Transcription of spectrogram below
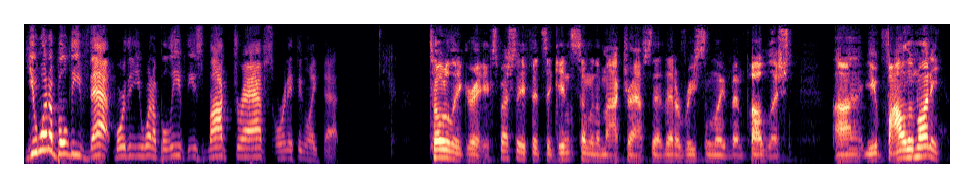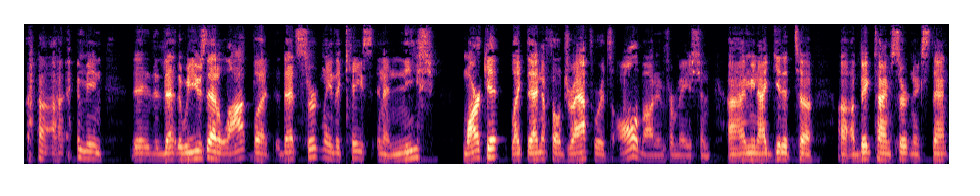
you want to believe that more than you want to believe these mock drafts or anything like that. Totally agree, especially if it's against some of the mock drafts that, that have recently been published. Uh, you follow the money. I mean, that, we use that a lot, but that's certainly the case in a niche market like the NFL draft where it's all about information. Uh, I mean, I get it to a big time certain extent.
